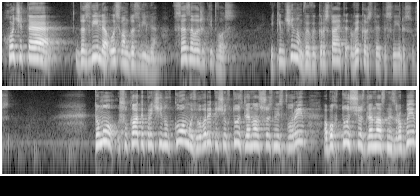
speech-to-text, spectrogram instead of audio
Хочете дозвілля, ось вам дозвілля. Все залежить від вас. Яким чином ви використаєте, використаєте свої ресурси. Тому шукати причину в комусь, говорити, що хтось для нас щось не створив, або хтось щось для нас не зробив,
